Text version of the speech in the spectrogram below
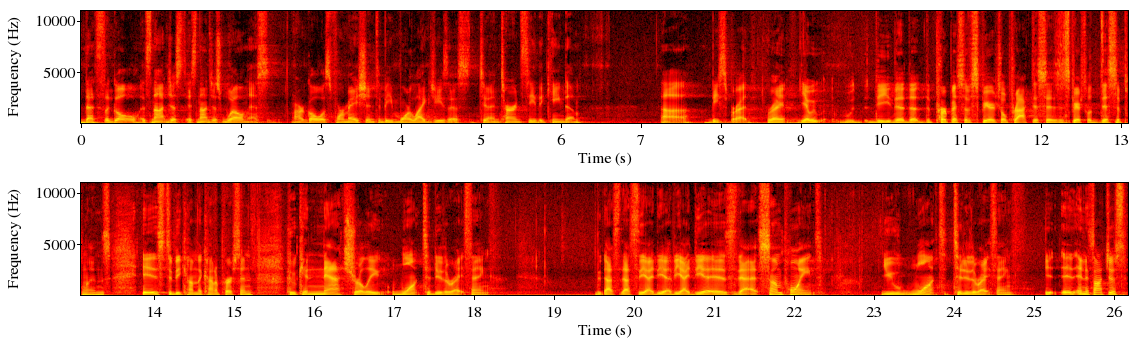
that's the goal. It's not just it's not just wellness. Our goal is formation to be more like Jesus, to in turn see the kingdom uh, be spread. Right. Yeah. We, the, the, the, the purpose of spiritual practices and spiritual disciplines is to become the kind of person who can naturally want to do the right thing. That's, that's the idea. The idea is that at some point, you want to do the right thing. It- it- and it's not just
